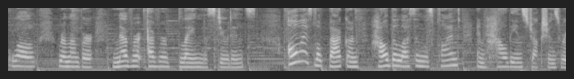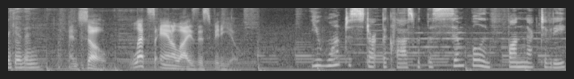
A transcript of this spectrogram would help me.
Well, remember, never ever blame the students. Always look back on how the lesson was planned and how the instructions were given. And so, let's analyze this video. You want to start the class with a simple and fun activity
